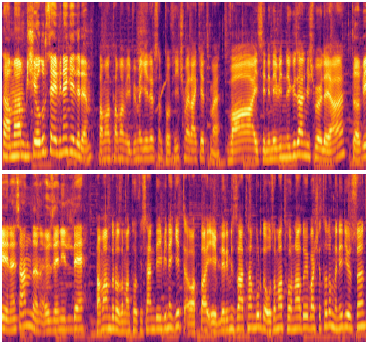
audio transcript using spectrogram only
Tamam bir şey olursa evine gelirim. Tamam tamam evime gelirsin Tofi hiç merak etme. Vay senin evin ne güzelmiş böyle ya. Tabii ne sandın özenildi. Tamamdır o zaman Tofi sen de evine git. Hatta evlerimiz zaten burada. O zaman tornadoyu başlatalım mı? Ne diyorsun?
